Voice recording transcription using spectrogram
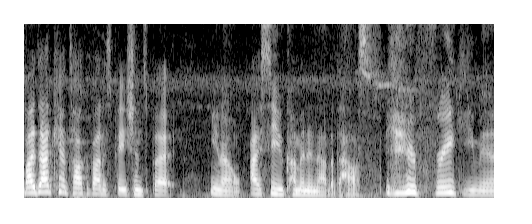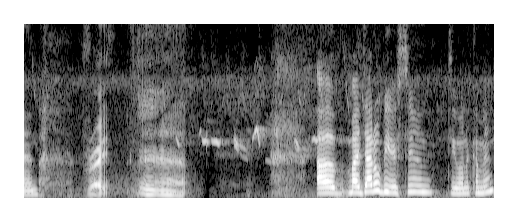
My dad can't talk about his patients, but you know, I see you come in and out of the house. You're freaky, man. Right. Uh, my dad will be here soon. Do you want to come in?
